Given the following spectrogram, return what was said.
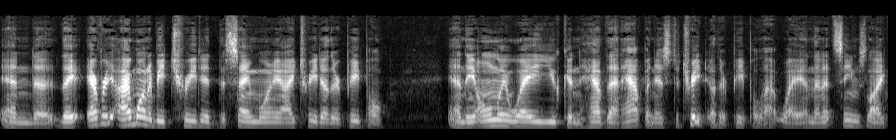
And uh, they every I want to be treated the same way I treat other people. And the only way you can have that happen is to treat other people that way. And then it seems like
